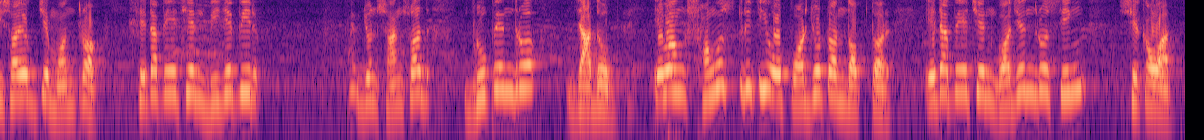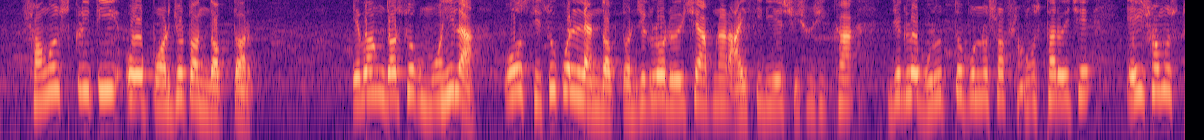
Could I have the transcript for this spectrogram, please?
বিষয়ক যে মন্ত্রক, সেটা পেয়েছেন বিজেপির একজন সাংসদ ভূপেন্দ্র যাদব এবং সংস্কৃতি ও পর্যটন দপ্তর। এটা পেয়েছেন গজেন্দ্র সিং শেখাওয়াত, সংস্কৃতি ও পর্যটন দপ্তর। এবং দর্শক, মহিলা ও শিশু কল্যাণ দপ্তর, যেগুলো রয়েছে আপনার আইসিডিএস, শিশু শিক্ষা, যেগুলো গুরুত্বপূর্ণ সব সংস্থা রয়েছে, এই সমস্ত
